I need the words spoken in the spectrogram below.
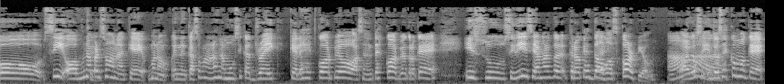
o sí, o es una persona que, bueno, en el caso por lo menos la música, Drake, que él es Scorpio o ascendente Scorpio, creo que es, y su CD se llama, creo que es Double Scorpio, o algo así. Ah. Entonces, como que,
